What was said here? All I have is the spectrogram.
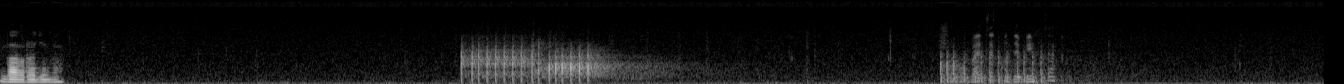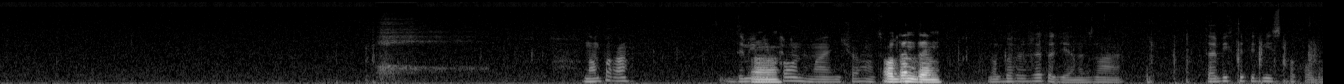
Да, вроді би. Що робити? Куди бігти? Нам пора. Димів А. нікого немає, нічого. Це Один дим. Ну бережи тоді, я не знаю. Треба бігти під міст, походу.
